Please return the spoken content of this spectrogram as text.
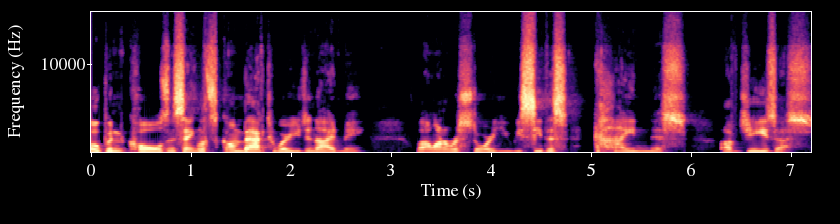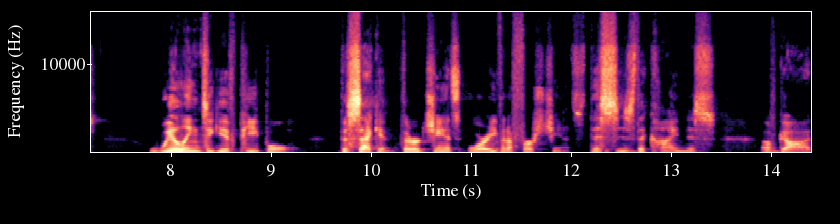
open coals and saying, Let's come back to where you denied me. Well, I want to restore you. We see this kindness of Jesus, willing to give people the second, third chance, or even a first chance. This is the kindness of God.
